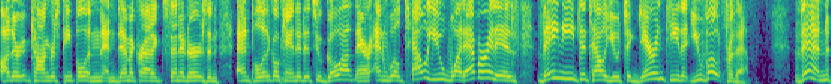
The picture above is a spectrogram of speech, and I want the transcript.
other Congress people and, and Democratic senators and, and political candidates who go out there and will tell you whatever it is they need to tell you to guarantee that you vote for them. Then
